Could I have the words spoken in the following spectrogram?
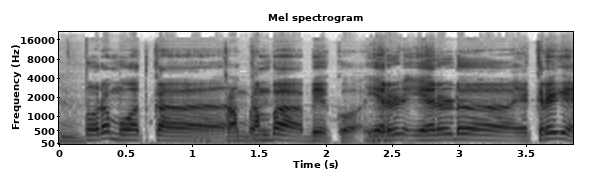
ನೂರ ಮೂವತ್ತು ಕ- ಕಂಬ. ಬೇಕು. ಎರಡು ಎರಡು ಎಕರೆಗೆ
